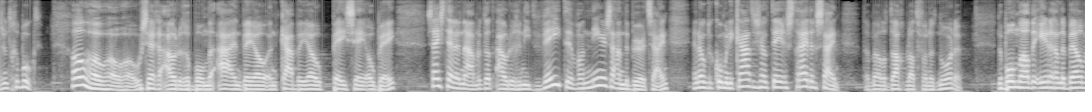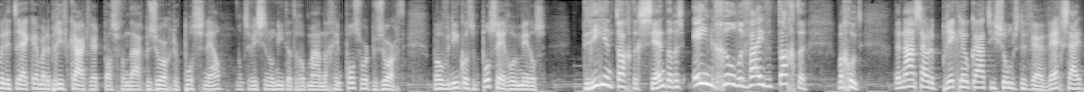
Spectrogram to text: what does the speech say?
36.000 geboekt. Ho, ho, ho, ho, zeggen oudere bonden ANBO en KBO PCOB. Zij stellen namelijk dat ouderen niet weten wanneer ze aan de beurt zijn en ook de communicatie zou tegenstrijdig zijn. Dat meldt het Dagblad van het Noorden. De bonden hadden eerder aan de bel willen trekken, maar de briefkaart werd pas vandaag bezorgd door PostNL. Want ze wisten nog niet dat er op maandag geen post wordt bezorgd. Bovendien kost een postzegel inmiddels 83 cent. Dat is 1 gulden 85. Maar goed, daarnaast zouden priklocaties soms te ver weg zijn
